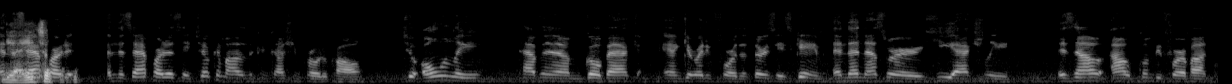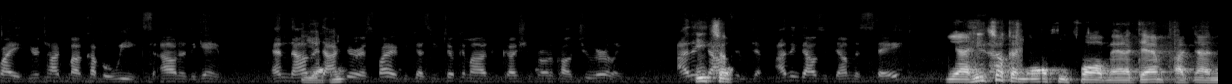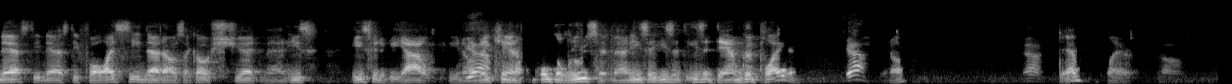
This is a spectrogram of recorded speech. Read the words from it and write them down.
And yeah, the sad took- part, and the sad part is they took him out of the concussion protocol to only have him go back and get ready for the Thursday's game, and then that's where he actually is now out going to be for about quite. You're talking about a couple weeks out of the game, and now yeah. the doctor is fired because he took him out of concussion protocol too early. I think that took, was a, I think that was a dumb mistake. Yeah, he took a nasty fall, man. A damn, a, a, nasty, nasty fall. I seen that. I was like, oh shit, man. He's he's going to be out. You know, yeah. they can't afford to lose him, man. He's a he's a he's a damn good player. Yeah. Yeah. Damn good player.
